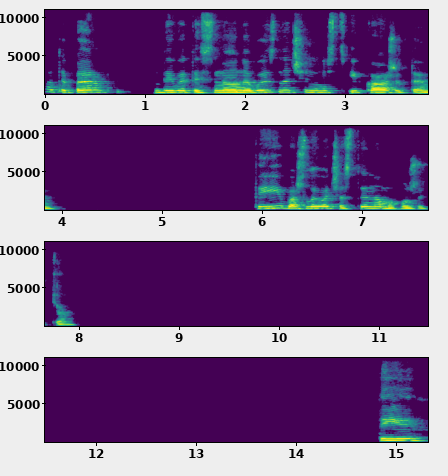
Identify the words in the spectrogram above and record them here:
А тепер дивитесь на невизначеність і кажете, ти важлива частина мого життя. Ти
